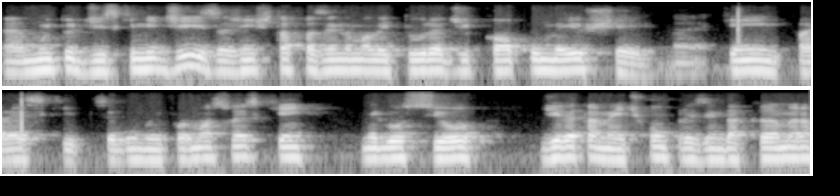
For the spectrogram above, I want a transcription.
é, muito diz que me diz, a gente está fazendo uma leitura de copo meio cheio. Né? Quem parece que, segundo informações, quem negociou diretamente com o presidente da Câmara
